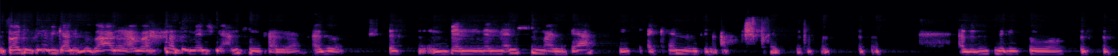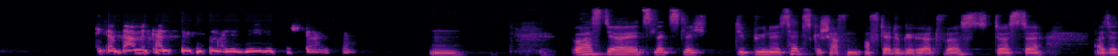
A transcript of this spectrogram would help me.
sollte ich irgendwie gar nicht so sagen, aber was ein Mensch mir antun kann. Ja? Also dass, wenn, wenn Menschen meinen Wert nicht erkennen und den absprechen, das ist, das ist, also das ist wirklich so, das ist, ich glaube, damit kannst du wirklich meine Seele zerstören. Ja. Hm. Du hast ja jetzt letztlich die Bühne selbst geschaffen, auf der du gehört wirst. Du hast, also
